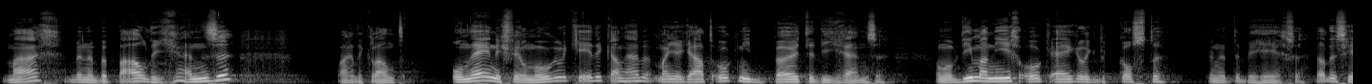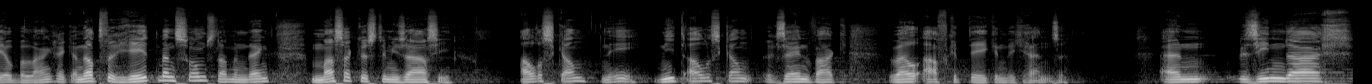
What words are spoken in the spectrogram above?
maar binnen bepaalde grenzen waar de klant oneindig veel mogelijkheden kan hebben, maar je gaat ook niet buiten die grenzen. Om op die manier ook eigenlijk de kosten kunnen te beheersen. Dat is heel belangrijk. En dat vergeet men soms, dat men denkt, massacustomisatie, alles kan? Nee, niet alles kan. Er zijn vaak wel afgetekende grenzen. En we zien daar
